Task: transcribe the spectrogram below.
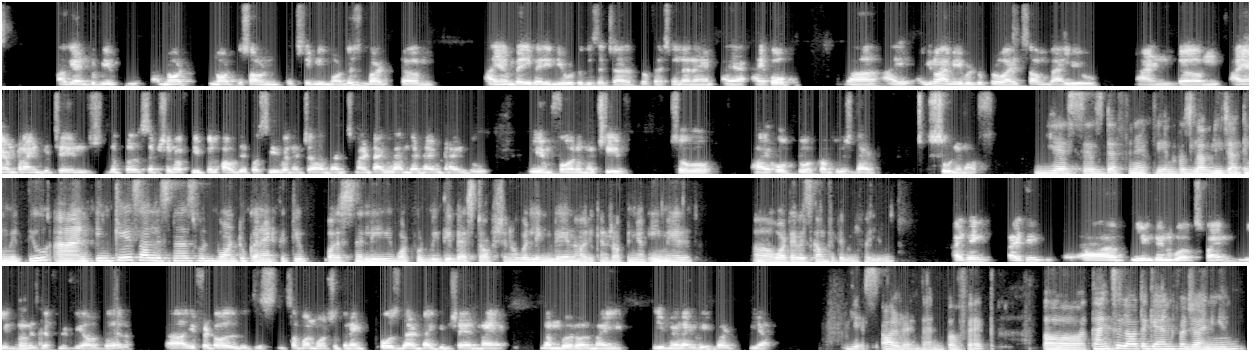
again, to be not not to sound extremely modest, but um, I am very very new to this HR professional, and I I, I hope uh, I you know I'm able to provide some value and um, i am trying to change the perception of people how they perceive an hr that's my tagline that i'm trying to aim for and achieve. So i hope to accomplish that soon enough. Yes yes definitely. And it was lovely chatting with you. And in case our listeners would want to connect with you personally what would be the best option? Over linkedin or you can drop in your email uh, whatever is comfortable for you. I think i think uh, linkedin works fine. Linkedin okay. is definitely out there uh, if at all just someone wants to connect post that i can share my number or my email id but yeah yes all right then perfect Uh, thanks a lot again for joining in.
